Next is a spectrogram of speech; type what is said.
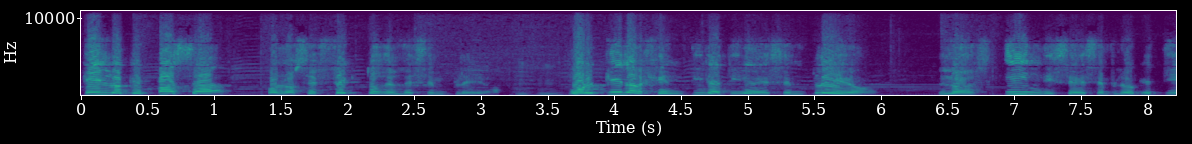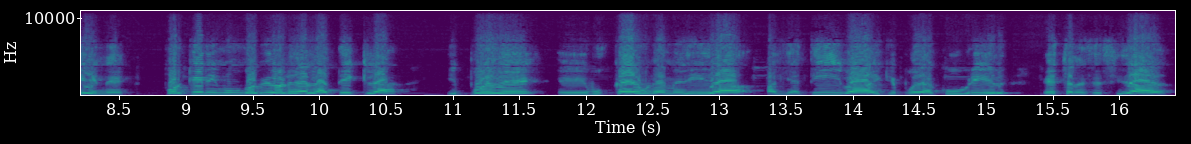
qué es lo que pasa con los efectos del desempleo. ¿Por qué la Argentina tiene desempleo? Los índices de desempleo que tiene. ¿Por qué ningún gobierno le da la tecla y puede eh, buscar una medida paliativa y que pueda cubrir esta necesidad?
